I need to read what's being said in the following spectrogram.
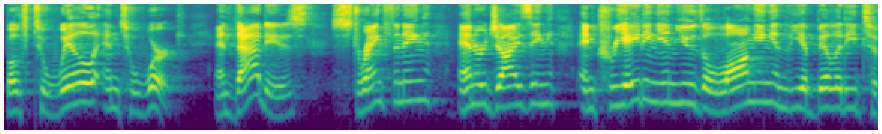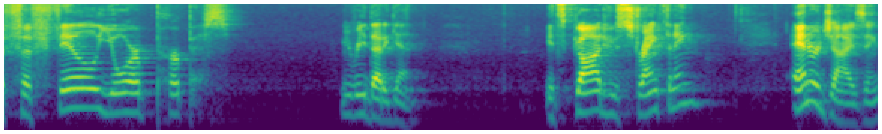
both to will and to work. And that is strengthening, energizing, and creating in you the longing and the ability to fulfill your purpose. Let me read that again. It's God who's strengthening, energizing,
